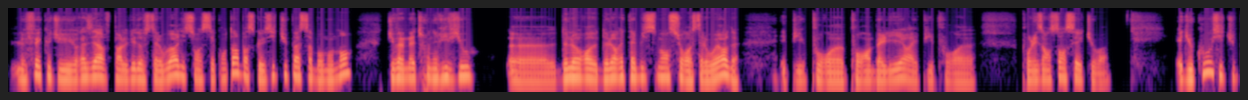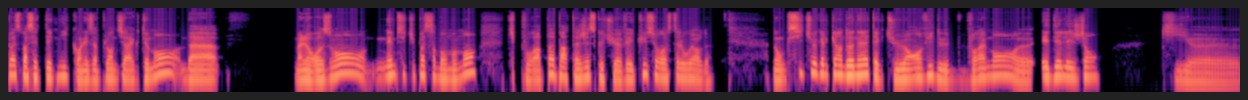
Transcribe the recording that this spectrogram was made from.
le fait que tu réserves par le biais d'Hostel World, ils sont assez contents parce que si tu passes un bon moment, tu vas mettre une review euh, de, leur, établissement sur Hostel World, et puis pour, euh, embellir, et puis pour, euh, pour les encenser, tu vois. Et du coup, si tu passes par cette technique en les appelant directement, bah, malheureusement, même si tu passes un bon moment, tu pourras pas partager ce que tu as vécu sur Hostel World. Donc, si tu es quelqu'un d'honnête et que tu as envie de vraiment euh, aider les gens qui, euh,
